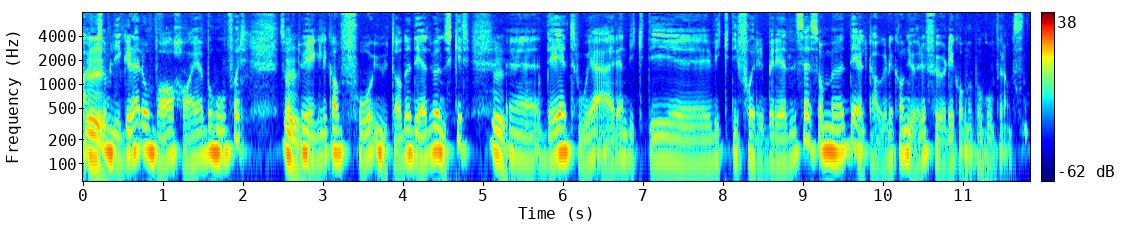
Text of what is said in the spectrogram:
er det som ligger der, og hva har jeg behov for. Så at du egentlig kan få ut av det det du ønsker. Mm. det tror jeg er en viktig, eh, viktig forberedelse som eh, deltakerne kan gjøre før de kommer på konferansen.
